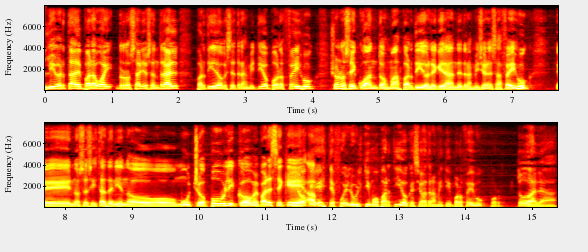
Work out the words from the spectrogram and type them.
Libertad de Paraguay, Rosario Central, partido que se transmitió por Facebook. Yo no sé cuántos más partidos le quedan de transmisiones a Facebook. Eh, no sé si está teniendo mucho público. Me parece que. Creo que este fue el último partido que se va a transmitir por Facebook por toda la,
